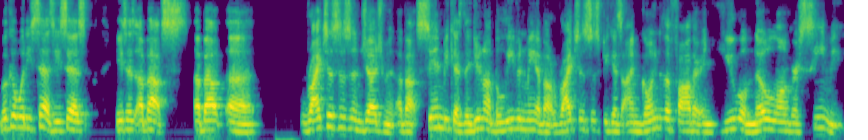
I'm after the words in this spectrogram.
Look at what he says. He says, he says about about uh, righteousness and judgment, about sin because they do not believe in me, about righteousness because I'm going to the Father and you will no longer see me.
